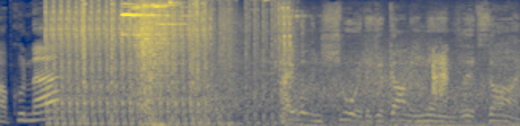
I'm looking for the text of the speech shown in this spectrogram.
ขอบคุณนะ I will ensure the Yagami name lives on.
